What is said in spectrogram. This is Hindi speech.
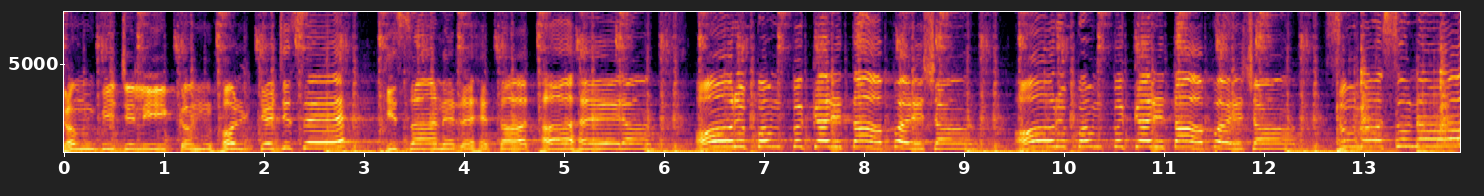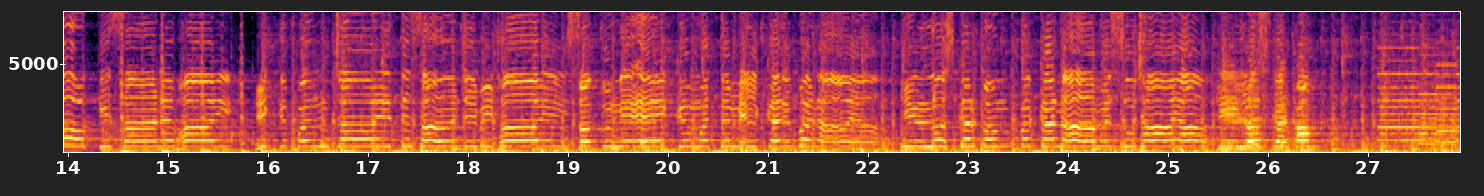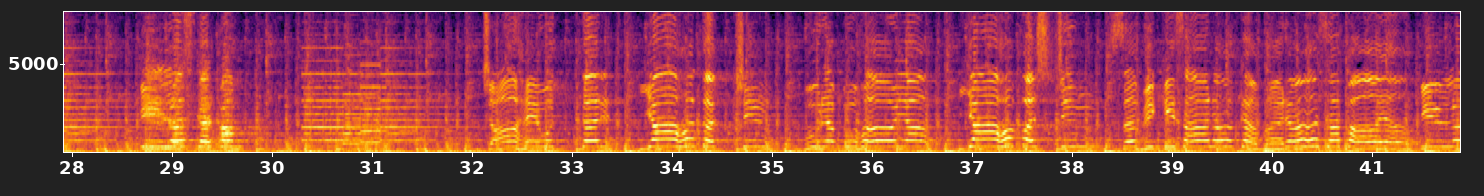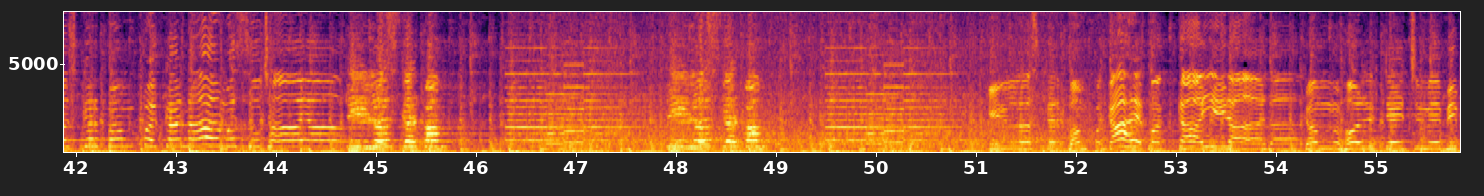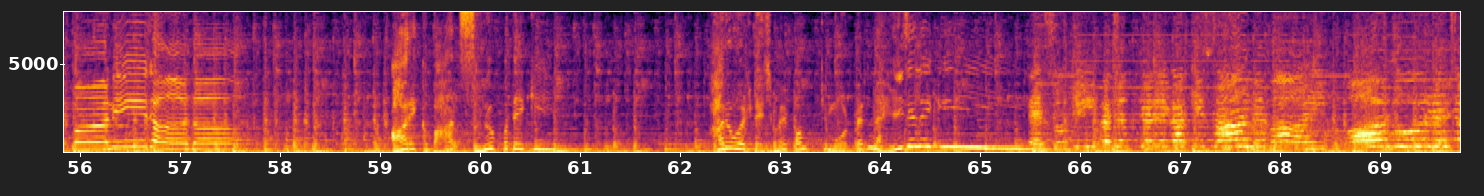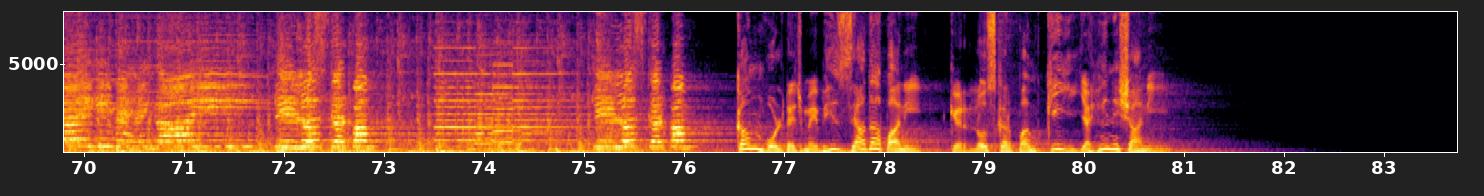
कम बिजली, कम वोल्टेज से किसान रहता था हैरान। और पंप करता परेशान, और पंप करता परेशान। सुनो सुनो, किसान भाई, एक पंचायत साँझ बिठाई। सबने एक मत मिलकर बनाया, किर्लोस्कर पंप का नाम सुझाया। Kirloskar pump Kirloskar pump. चाहे उत्तर या हो दक्षिण पूरब हो या या हो पश्चिम सभी किसानों का भरोसा पाया। किर्लोस्कर पंप का नाम सुझाया। Kirloskar pump. Kirloskar pump. Kirloskar pump का है पक्का इरादा। कम वोल्टेज में भी पानी ज़्यादा। और एक बात सुनो पते की हर वोल्टेज में पंप की मोटर नहीं जलेगी। पैसों की बचत करेगा किसान भाई और दूर जाएगी महँगाई। किर्लोस्कर पंप किर्लोस्कर पंप कम वोल्टेज में भी ज़्यादा पानी किर्लोस्कर पंप की यही निशानी।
